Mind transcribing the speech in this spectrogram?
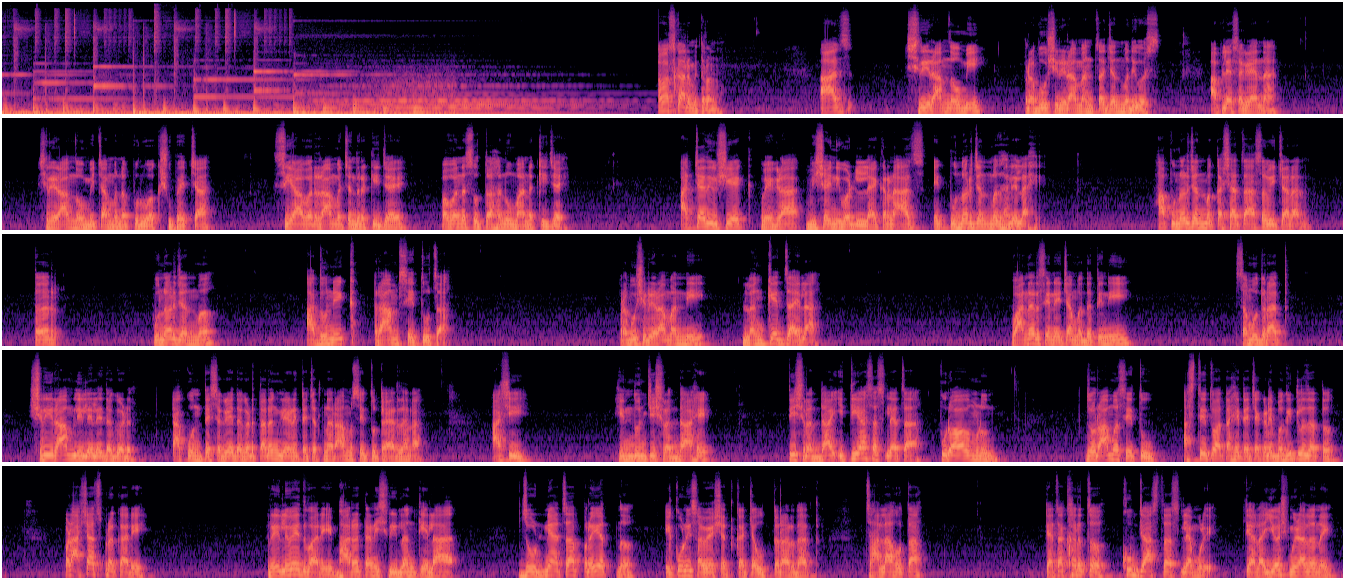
नमस्कार मित्रांनो. आज श्रीरामनवमी प्रभू श्रीरामांचा जन्मदिवस. आपल्या सगळ्यांना श्रीरामनवमीच्या मनपूर्वक शुभेच्छा. सियावर रामचंद्र की जय पवनसुत हनुमान की जय. आजच्या दिवशी एक वेगळा विषय निवडलेला आहे कारण आज एक पुनर्जन्म झालेला आहे. हा पुनर्जन्म कशाचा असं विचाराल? तर पुनर्जन्म आधुनिक राम सेतूचा. प्रभू श्रीरामांनी लंकेत जायला वानर सेनेच्या मदतीने समुद्रात श्रीराम लिहिलेले दगड टाकून ते सगळे दगड तरंगले आणि त्याच्यातनं राम सेतू तयार झाला. अशी हिंदूंची श्रद्धा आहे. ती श्रद्धा इतिहास असल्याचा पुरावा म्हणून जो रामसेतू अस्तित्वात आहे त्याच्याकडे बघितलं जातं. पण अशाच प्रकारे रेल्वेद्वारे भारत आणि श्रीलंकेला जोडण्याचा प्रयत्न एकोणीसाव्या शतकाच्या उत्तरार्धात झाला होता. त्याचा खर्च खूप जास्त असल्यामुळे त्याला यश मिळालं नाही.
